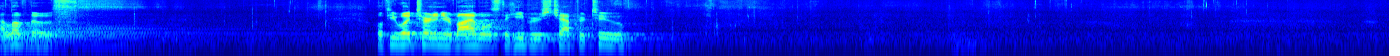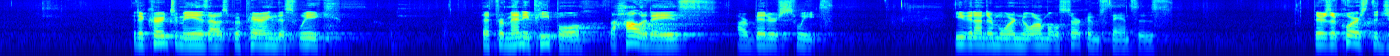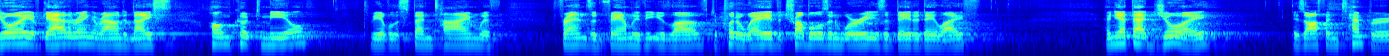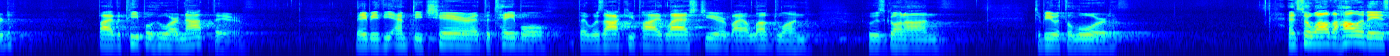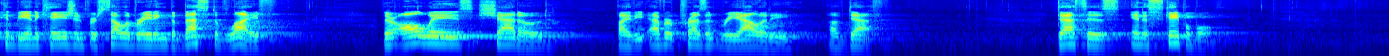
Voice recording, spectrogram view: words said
I love those. Well, if you would turn in your Bibles to Hebrews chapter 2. It occurred to me as I was preparing this week that for many people, the holidays are bittersweet, even under more normal circumstances. There's, of course, the joy of gathering around a nice home cooked meal, to be able to spend time with friends and family that you love, to put away the troubles and worries of day to day life. And yet, that joy is often tempered by the people who are not there. Maybe the empty chair at the table that was occupied last year by a loved one who has gone on to be with the Lord. And so, while the holidays can be an occasion for celebrating the best of life, they're always shadowed by the ever present reality of death. Death is inescapable.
